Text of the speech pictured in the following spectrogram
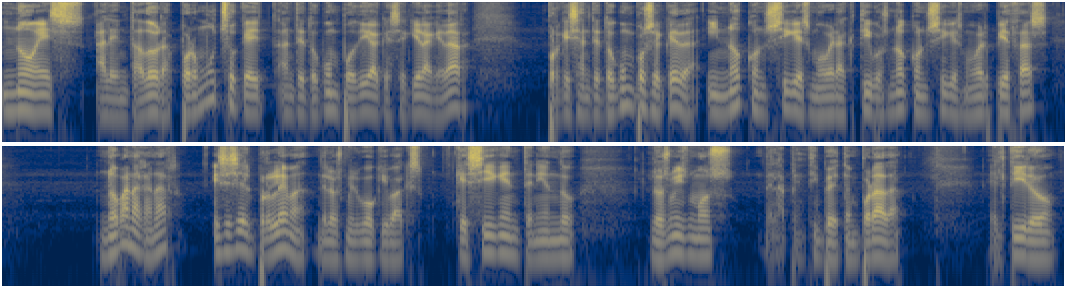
no es alentadora. Por mucho que Antetokounmpo diga que se quiera quedar, porque si Antetokounmpo se queda y no consigues mover activos, no consigues mover piezas, no van a ganar. Ese es el problema de los Milwaukee Bucks, que siguen teniendo los mismos del principio de temporada. El tiro,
